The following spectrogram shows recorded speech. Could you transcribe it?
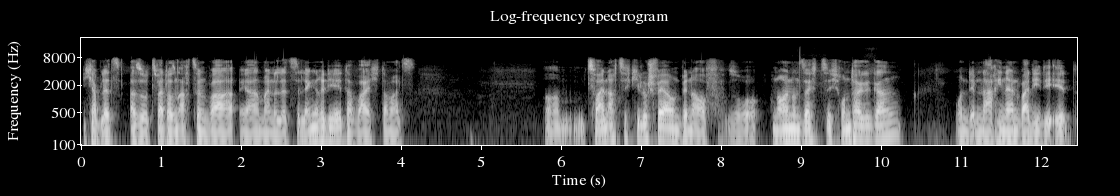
ich habe letzt, also 2018 war ja meine letzte längere Diät. Da war ich damals ähm, 82 Kilo schwer und bin auf so 69 runtergegangen. Und im Nachhinein war die Diät,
